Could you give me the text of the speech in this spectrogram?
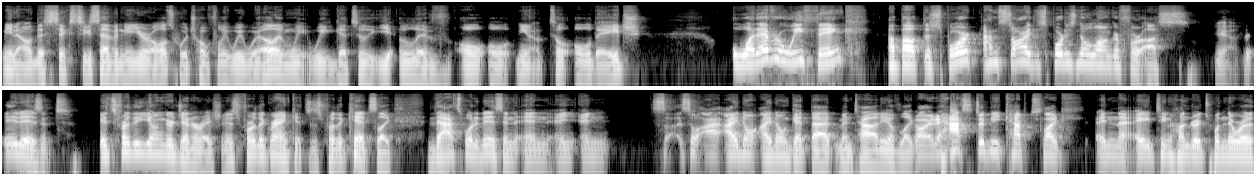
you know, the 60, 70 year olds, which hopefully we will, and we we get to live old, old you know, till old age. Whatever we think about the sport, I'm sorry, the sport is no longer for us. Yeah, it isn't. It's for the younger generation. It's for the grandkids. It's for the kids. Like that's what it is. And and and and so, so I, I don't I don't get that mentality of like oh it has to be kept like in the 1800s when there were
